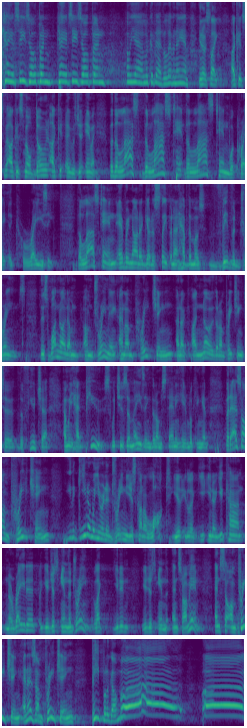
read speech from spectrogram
KFC's open, KFC's open. Oh yeah, look at that, 11 a.m. You know, it's like I could smell, I could smell don't. I could, it was just anyway. But the last, the last 10, the last 10 were cra- crazy. The last 10, every night I'd go to sleep and I'd have the most vivid dreams. This one night I'm, I'm dreaming and I'm preaching, and I, I know that I'm preaching to the future, and we had pews, which is amazing that I'm standing here looking at. But as I'm preaching, you know, you know when you're in a dream, you're just kind of locked. You, you like, you, you, know, you can't narrate it, you're just in the dream. Like you didn't, you're just in, and so I'm in. And so I'm preaching, and as I'm preaching, people are going, Whoa! Whoa!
